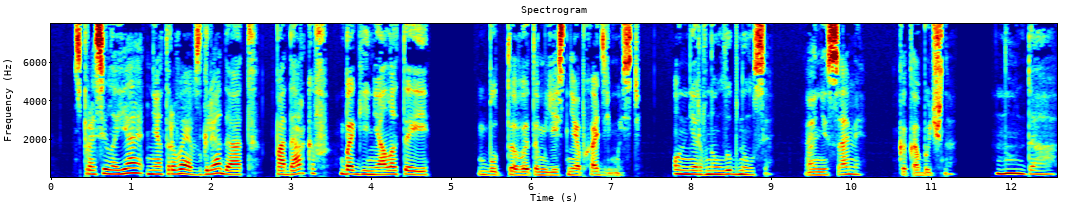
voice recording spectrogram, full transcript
— спросила я, не отрывая взгляда от подарков богини Алатеи. «Будто в этом есть необходимость». Он нервно улыбнулся. «Они сами, как обычно». «Ну да»,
